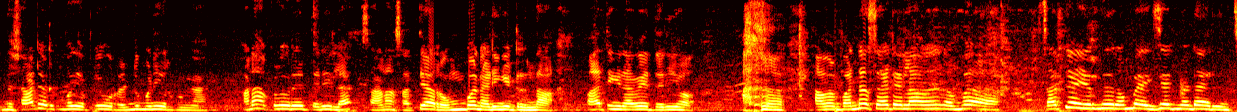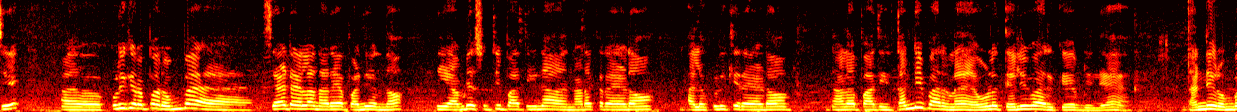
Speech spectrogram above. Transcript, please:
இந்த ஷார்ட் எடுக்கும்போது எப்படியும் ஒரு ரெண்டு மணி இருக்குங்க. ஆனால் குளிரே தெரியல. ஆனால் சத்யா ரொம்ப நடுங்கிட்டு இருந்தான். பார்த்தீங்கன்னாவே தெரியும். அவன் பண்ண சேட்டையெல்லாம் வந்து ரொம்ப சத்யா இருந்து ரொம்ப எக்ஸைட்மெண்ட்டாக இருந்துச்சு. குளிக்கிறப்ப ரொம்ப சேட்டையெல்லாம் நிறையா பண்ணியிருந்தோம். நீங்கள் அப்படியே சுற்றி பார்த்தீங்கன்னா நடக்கிற இடம் அதில் குளிக்கிற இடம் நல்லா பார்த்திங்க தண்ணி பாருங்களேன் எவ்வளோ தெளிவாக இருக்குது அப்படின்னு. தண்ணி ரொம்ப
